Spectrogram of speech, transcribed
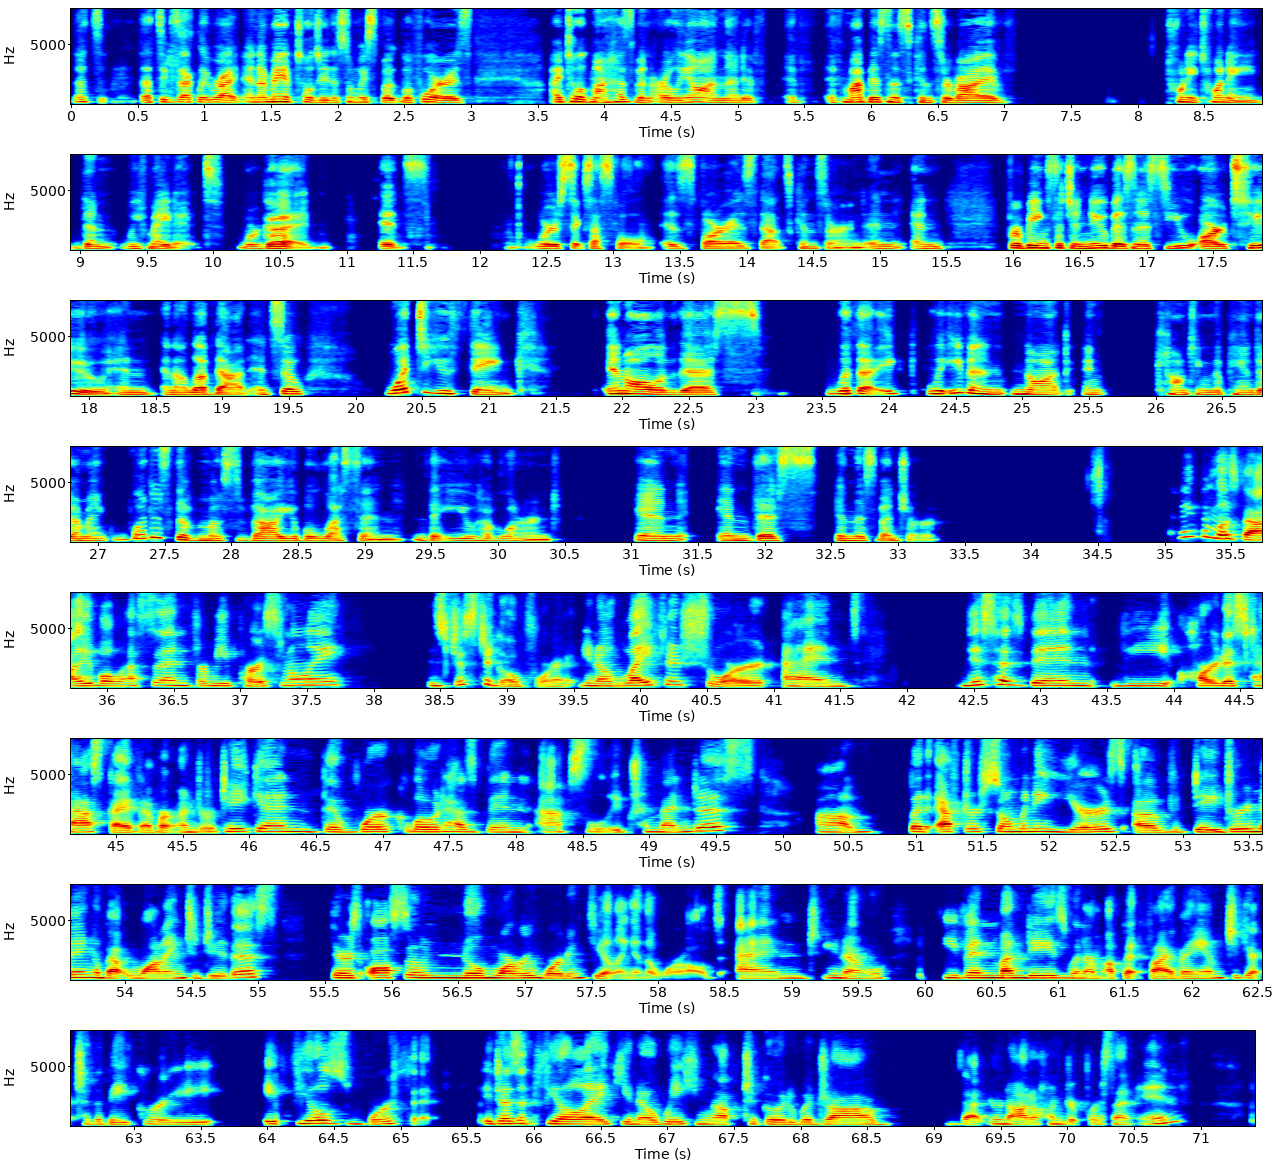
That's that's exactly right. And I may have told you this when we spoke before is I told my husband early on that if if if my business can survive 2020, then we've made it. We're good. It's we're successful as far as that's concerned. And and for being such a new business, you are too. And and I love that. And so what do you think in all of this with that even not in counting the pandemic what is the most valuable lesson that you have learned in in this in this venture i think the most valuable lesson for me personally is just to go for it. You know, life is short and this has been the hardest task I've ever undertaken. The workload has been absolutely tremendous. Um, but after so many years of daydreaming about wanting to do this, there's also no more rewarding feeling in the world. And, you know, even Mondays when I'm up at 5 a.m. to get to the bakery, it feels worth it it doesn't feel like you know waking up to go to a job that you're not 100% in.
